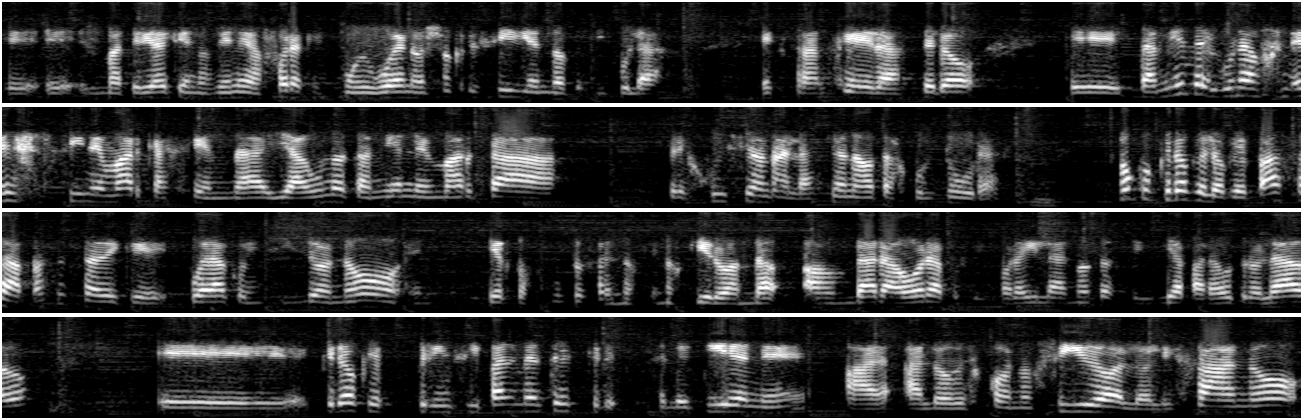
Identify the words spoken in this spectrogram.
eh, eh, el material que nos viene de afuera, que es muy bueno, yo crecí viendo películas extranjeras, pero eh, también de alguna manera el cine marca agenda y a uno también le marca prejuicio en relación a otras culturas. Un poco creo que lo que pasa, más allá de que pueda coincidir o no en ciertos puntos en los que no quiero ahondar ahora, porque por ahí la nota se iría para otro lado, eh, creo que principalmente se le tiene a, a lo desconocido, a lo lejano,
